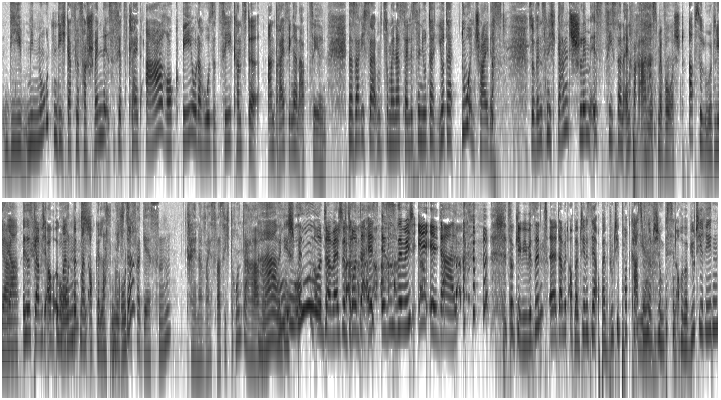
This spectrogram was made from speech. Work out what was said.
die Minuten, die ich dafür verschwende, ist es jetzt Kleid A, Rock B oder Hose C, kannst du an drei Fingern abzählen. Da sage ich zu meiner Stylistin Jutta, Jutta, du entscheidest. So, wenn es nicht ganz schlimm ist, zieh's dann einfach an, ist mir wurscht. Absolut, ja. Ja. Ist es, glaube ich, auch irgendwann Und wird man auch gelassener, nicht oder? zu vergessen, keiner weiß, was ich drunter habe. Ah, wenn die Uh, Spitzenunterwäsche drunter ist, ist es nämlich eh egal. So, Kiwi, wir sind äh, damit auch beim Thema, wir sind ja auch beim Beauty-Podcast, wir Ja. müssen natürlich noch ein bisschen auch über Beauty reden.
